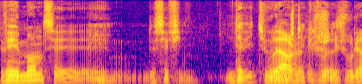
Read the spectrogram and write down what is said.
véhément de ces, de ces films. David, tu voulais quelque je, chose je, voulais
